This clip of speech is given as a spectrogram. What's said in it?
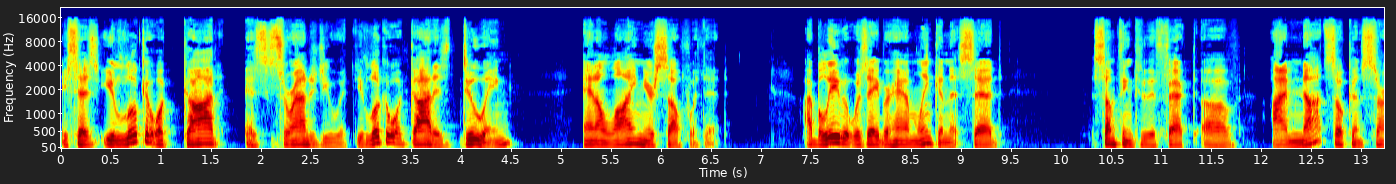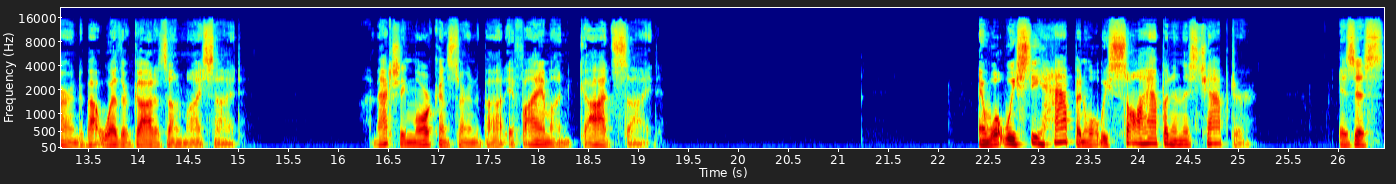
He says, You look at what God has surrounded you with, you look at what God is doing and align yourself with it. I believe it was Abraham Lincoln that said something to the effect of, I'm not so concerned about whether God is on my side. I'm actually more concerned about if I am on God's side. And what we see happen, what we saw happen in this chapter, is this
